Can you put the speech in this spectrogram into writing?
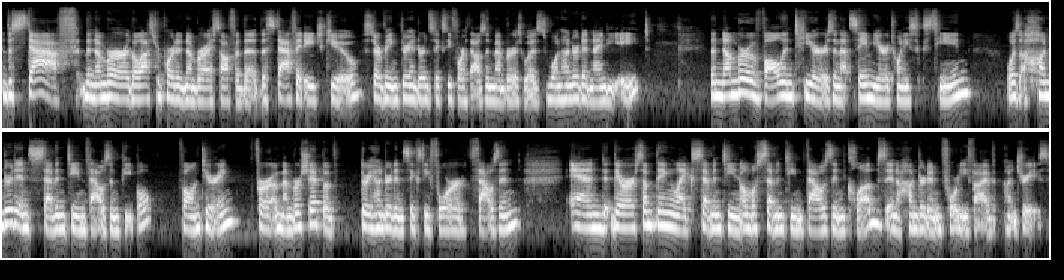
the staff, the number, the last reported number I saw for the the staff at HQ serving 364,000 members was 198. The number of volunteers in that same year, 2016, was 117,000 people volunteering for a membership of 364,000. And there are something like 17, almost 17,000 clubs in 145 countries.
